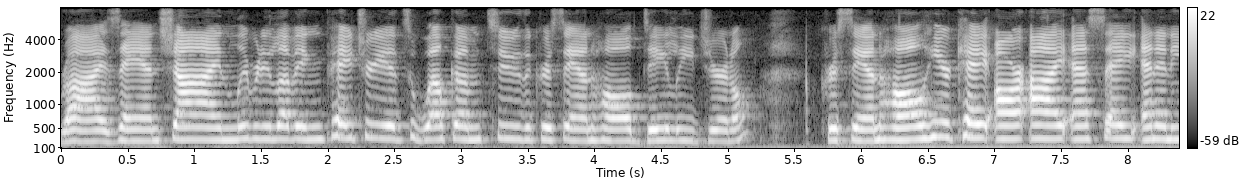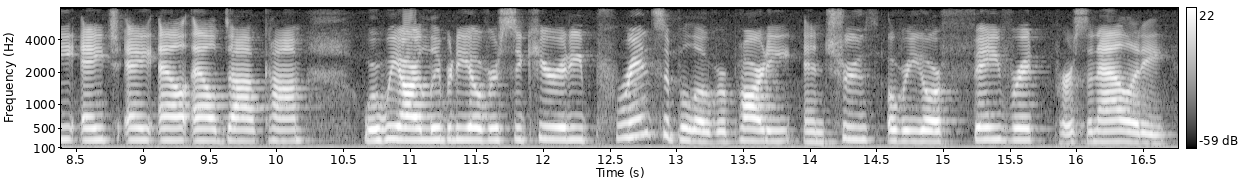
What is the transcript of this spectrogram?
Rise and shine, liberty loving patriots. Welcome to the KrisAnne Hall Daily Journal. KrisAnne Hall here, K R I S A N N E H A L L dot com, where we are liberty over security, principle over party, and truth over your favorite personality.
